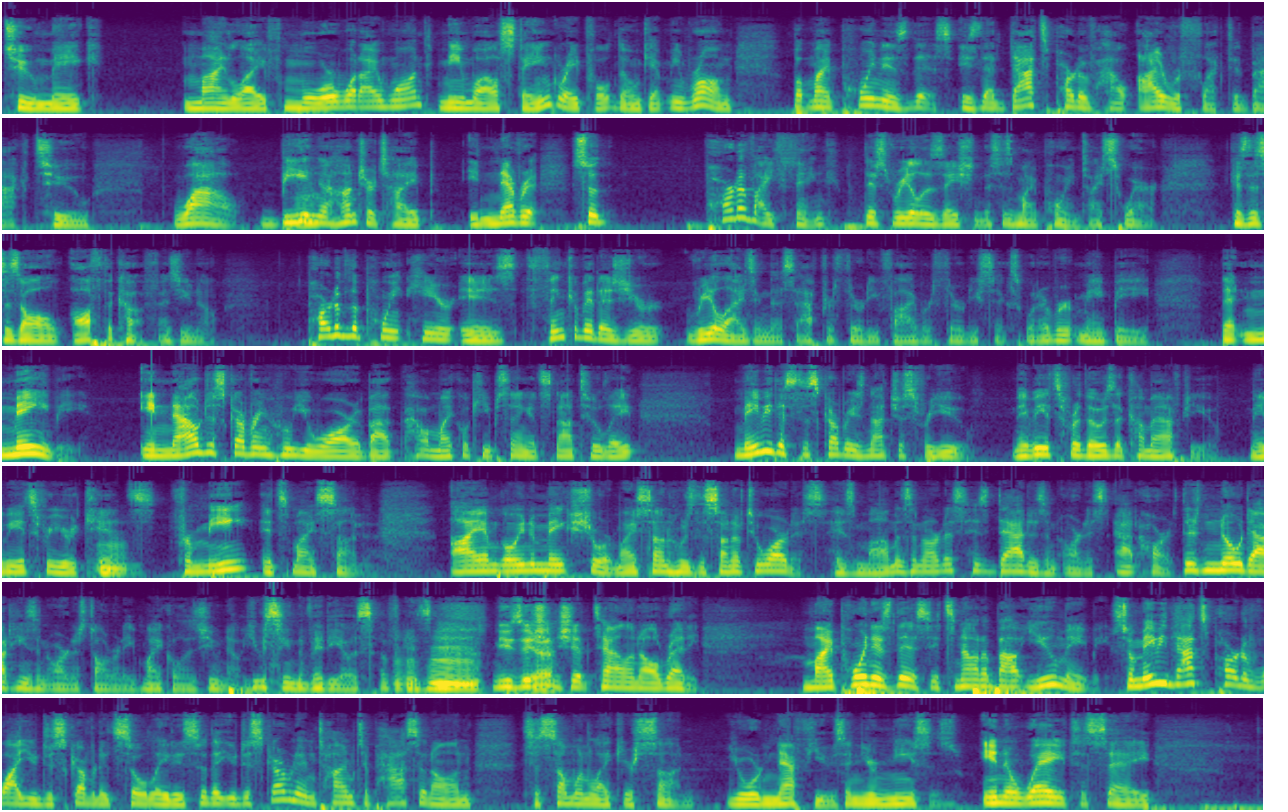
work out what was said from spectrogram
to make my life more what I want, meanwhile staying grateful, don't get me wrong. But my point is this is that that's part of how I reflected back to wow, being mm. a hunter type, it never so part of I think this realization, this is my point, I swear, because this is all off the cuff, as you know. Part of the point here is think of it as you're realizing this after 35 or 36, whatever it may be, that maybe in now discovering who you are, about how Michael keeps saying it's not too late, maybe this discovery is not just for you. Maybe it's for those that come after you. Maybe it's for your kids. Mm. For me, it's my son. Yeah. I am going to make sure my son, who's the son of two artists, his mom is an artist, his dad is an artist at heart. There's no doubt he's an artist already. Michael, as you know, you've seen the videos of his mm-hmm. musicianship yeah. talent already. My point is this it's not about you, maybe. So maybe that's part of why you discovered it so late, is so that you discovered it in time to pass it on to someone like your son, your nephews, and your nieces in a way to say,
